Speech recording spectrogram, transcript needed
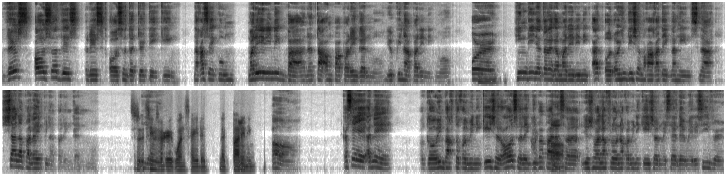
there's also this risk also that you're taking. Na kasi kung maririnig ba ng taong paparinggan mo, yung pinaparinig mo, or Hmm. hindi niya talaga maririnig at all, or hindi siya makakatake ng hints na siya na pala yung pinaparinggan mo. So it Yeah. seems very one-sided. Like parinig. Oo. Kasi, ano eh, going back to communication also, like, di ba, para Oo. sa usual na flow ng communication, may sender, may receiver.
